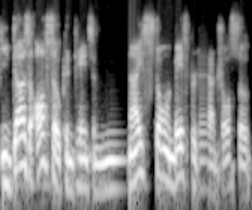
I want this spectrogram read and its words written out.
He does also contain some nice stolen base potential. So,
